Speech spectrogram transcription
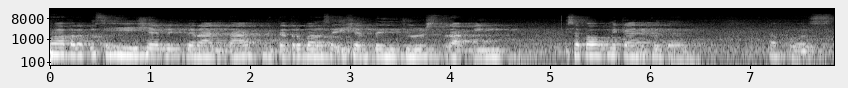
Ako nga pala po si Sherwin Peralta, nagtatrabaho sa Asian Ventures Tracking. Isa pa ako mekaniko doon. Tapos,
